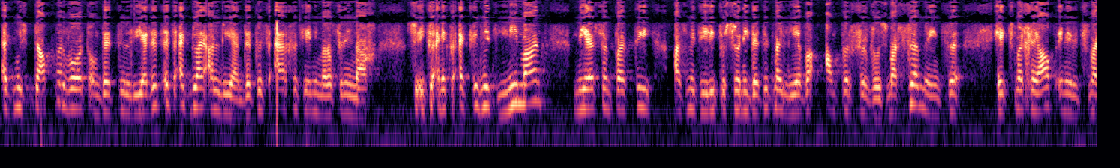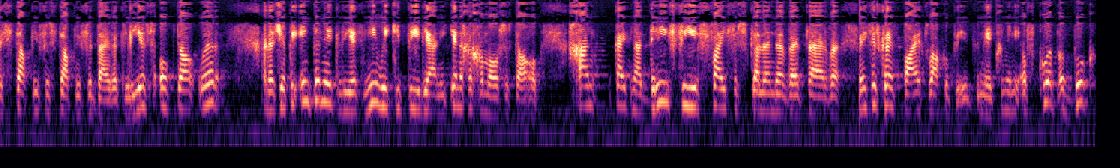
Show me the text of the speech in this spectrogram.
Ek moes dapper word om dit te leer. Dit is ek bly alleen. Dit is erg as jy in die middel van die nag so ek en ek ek het met niemand meer simpatie as met hierdie persoon nie. Dit het my lewe amper verwoes, maar slim mense het my gehelp en het vir my stappie vir stappie verduidelik. Lees op daaroor. En as jy op die internet lees, nie Wikipedia nie, enige gemors is daarop. Gaan kyk na 3, 4, 5 verskillende webwerwe. Mense skryf baie twak op die internet. Kom nie of koop 'n boek,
